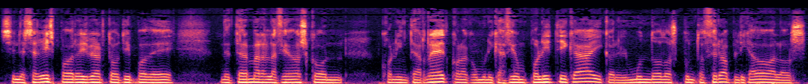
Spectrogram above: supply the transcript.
Si le seguís podréis ver todo tipo de, de temas relacionados con, con Internet, con la comunicación política y con el mundo 2.0 aplicado a los,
